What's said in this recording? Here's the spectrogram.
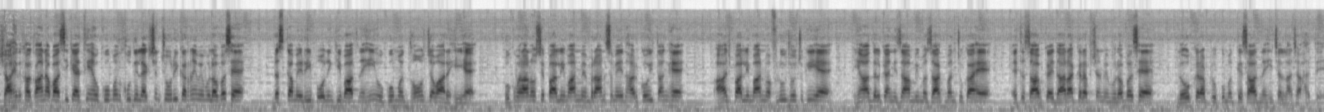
शाहिद खाकान अबासी कहते हैं, हुकूमत खुद इलेक्शन चोरी करने में मुलवस है। डस्का में रीपोलिंग की बात नहीं, हुकूमत धौंस जमा रही है। हुक्मरानों से पार्लिमान मेम्बरान समेत हर कोई तंग है। आज पार्लिमान मफलूज हो चुकी है। यहाँ अदल का निज़ाम भी मज़ाक बन चुका है। एहतसाब का इदारा करप्शन में मुलवस है। लोग करप्ट हुकूमत के साथ नहीं चलना चाहते।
